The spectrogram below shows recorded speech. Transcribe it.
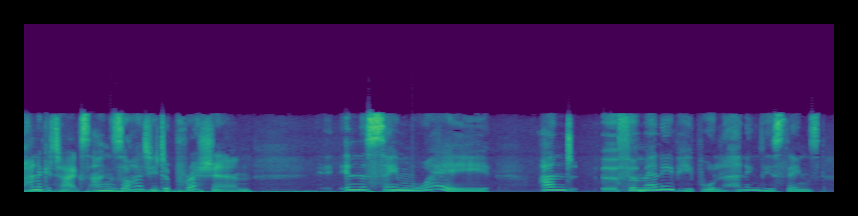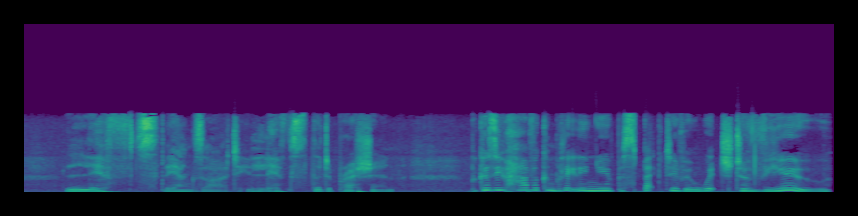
panic attacks, anxiety, depression in the same way. And for many people, learning these things lifts the anxiety, lifts the depression, because you have a completely new perspective in which to view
